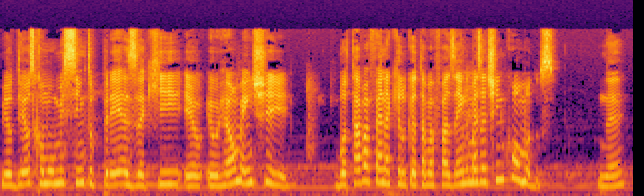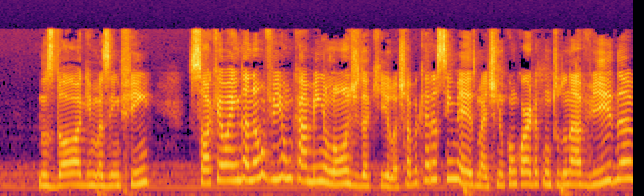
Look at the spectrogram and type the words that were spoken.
meu Deus, como eu me sinto presa aqui. Eu, eu realmente botava fé naquilo que eu tava fazendo, mas eu tinha incômodos, né? Nos dogmas, enfim. Só que eu ainda não vi um caminho longe daquilo. Achava que era assim mesmo. A gente não concorda com tudo na vida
